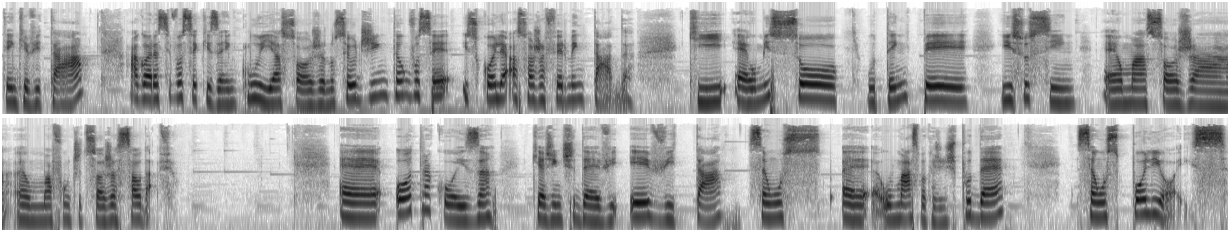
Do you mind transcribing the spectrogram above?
tem que evitar. Agora, se você quiser incluir a soja no seu dia, então você escolha a soja fermentada, que é o miso, o tempê, isso sim é uma soja, é uma fonte de soja saudável. É, outra coisa que a gente deve evitar são os é, o máximo que a gente puder são os polióis,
